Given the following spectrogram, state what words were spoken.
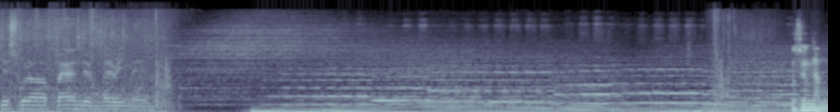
Just what our band of merry men. 교수형나무.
